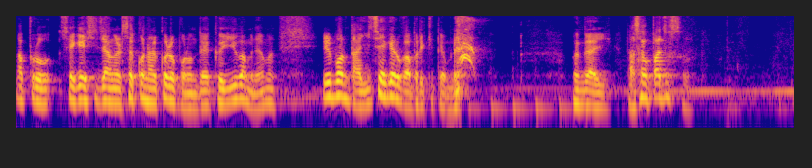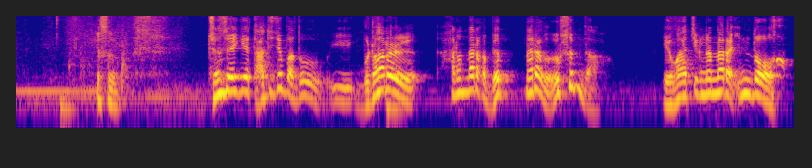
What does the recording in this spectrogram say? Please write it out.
앞으로 세계 시장을 석권할 거로 보는데 그 이유가 뭐냐면 일본은 다 이 세계로 가버렸기 때문에 뭔가 이 나사가 빠졌어. 그래서 전 세계에 다 뒤져봐도 이 문화를 하는 나라가 몇 나라가 없습니다. 영화 찍는 나라 인도,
